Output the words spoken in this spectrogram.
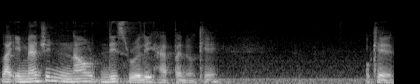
like imagine now this really happened, okay? Okay,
